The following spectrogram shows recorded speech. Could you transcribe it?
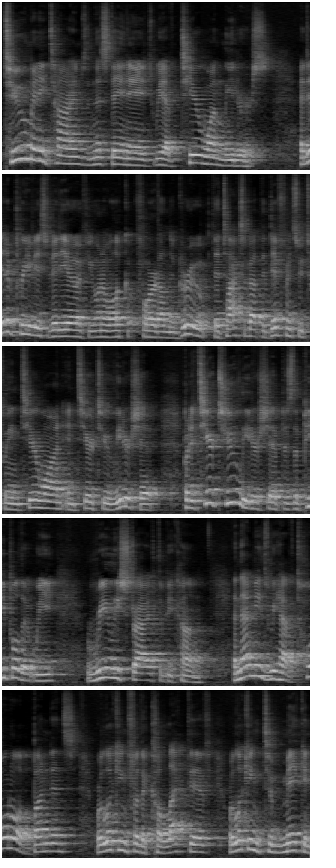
Too many times in this day and age, we have tier one leaders I did a previous video, if you want to look for it on the group, that talks about the difference between tier one and tier two leadership. But a tier two leadership is the people that we really strive to become. And that means we have total abundance. We're looking for the collective. We're looking to make an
